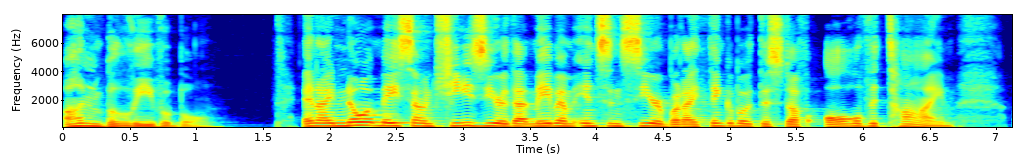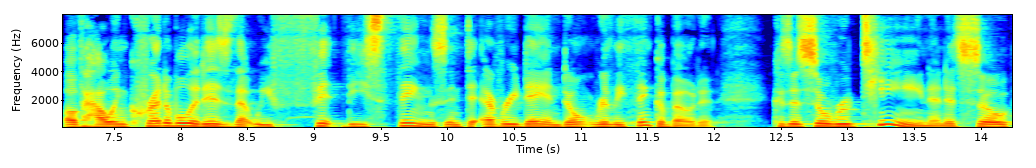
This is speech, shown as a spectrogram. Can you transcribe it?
Unbelievable. And I know it may sound cheesy or that maybe I'm insincere, but I think about this stuff all the time of how incredible it is that we fit these things into every day and don't really think about it because it's so routine and it's so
